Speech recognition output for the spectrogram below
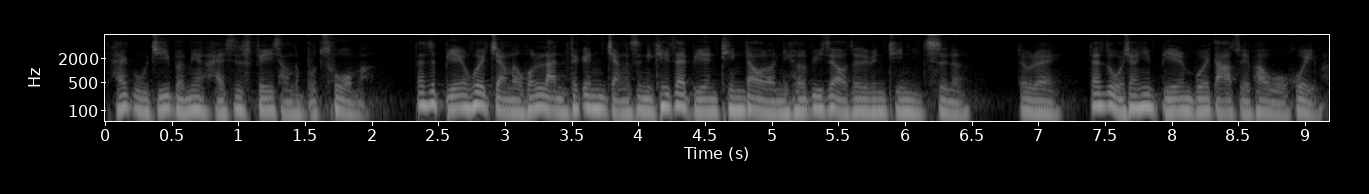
台股基本面还是非常的不错嘛。但是别人会讲的，我懒得跟你讲的是，你可以在别人听到了，你何必在我在这边听一次呢？对不对？但是我相信别人不会打嘴炮，我会嘛？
